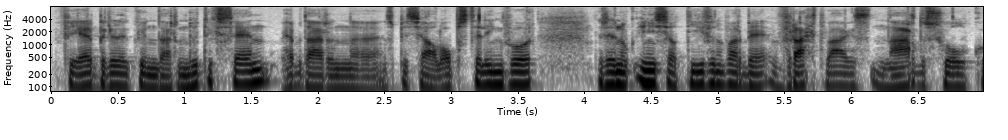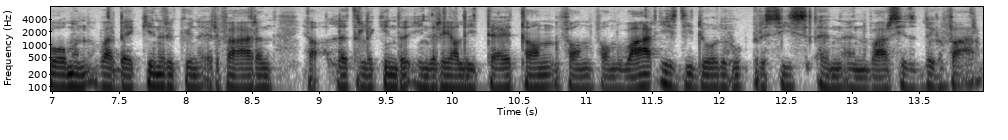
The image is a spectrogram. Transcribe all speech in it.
VR-brillen kunnen daar nuttig zijn. We hebben daar een, uh, een, speciale opstelling voor. Er zijn ook initiatieven waarbij vrachtwagens naar de school komen, waarbij kinderen kunnen ervaren, ja, letterlijk in de, in de realiteit dan, van, van waar is die dode hoek precies en, en waar zitten de gevaren.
